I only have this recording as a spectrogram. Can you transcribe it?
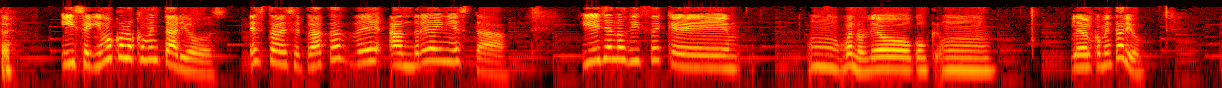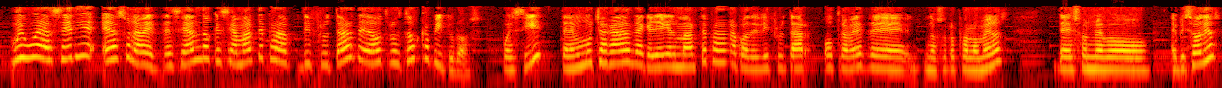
y seguimos con los comentarios. Esta vez se trata de Andrea Iniesta. Y ella nos dice que... Bueno, leo, leo el comentario. Muy buena serie, eras una vez, deseando que sea martes para disfrutar de otros dos capítulos. Pues sí, tenemos muchas ganas de que llegue el martes para poder disfrutar otra vez de, nosotros por lo menos, de esos nuevos episodios.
